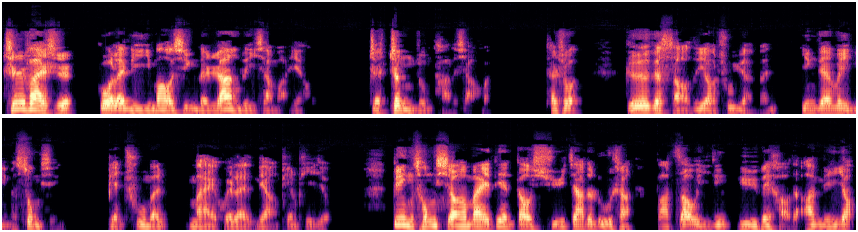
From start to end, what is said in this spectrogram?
吃饭时过来，礼貌性的让了一下马艳红，这正中他的下怀。他说：“哥哥嫂子要出远门，应该为你们送行。”便出门买回来两瓶啤酒，并从小卖店到徐家的路上。把早已经预备好的安眠药、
